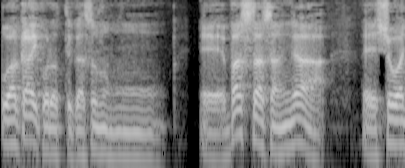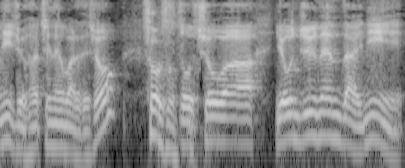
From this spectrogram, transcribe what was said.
若い頃っていうかその、えー、バスターさんが、えー、昭和28年生まれでしょ？そうそうそう。昭和40年代に、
